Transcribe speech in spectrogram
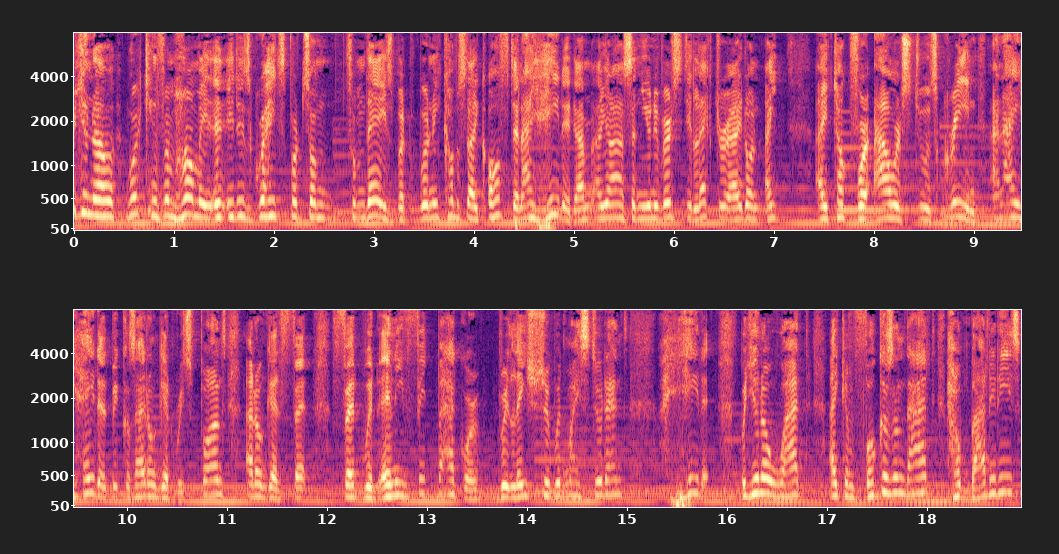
You know, working from home, it, it is great for some, some days, but when it comes like often, I hate it. I'm, you know, as a university lecturer, I don't, I, I talk for hours to a screen, and I hate it because I don't get response. I don't get fed, fed with any feedback or relationship with my students. I hate it. But you know what? I can focus on that, how bad it is,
